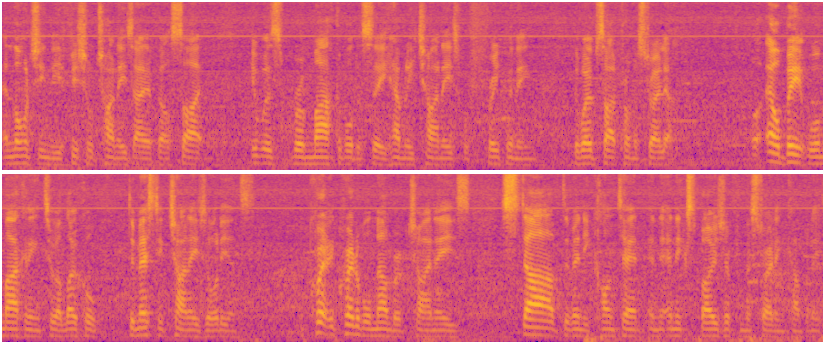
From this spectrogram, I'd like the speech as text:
and launching the official Chinese AFL site, it was remarkable to see how many Chinese were frequenting the website from Australia, well, albeit we're marketing to a local domestic Chinese audience. Incre- incredible number of Chinese starved of any content and, and exposure from Australian companies.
